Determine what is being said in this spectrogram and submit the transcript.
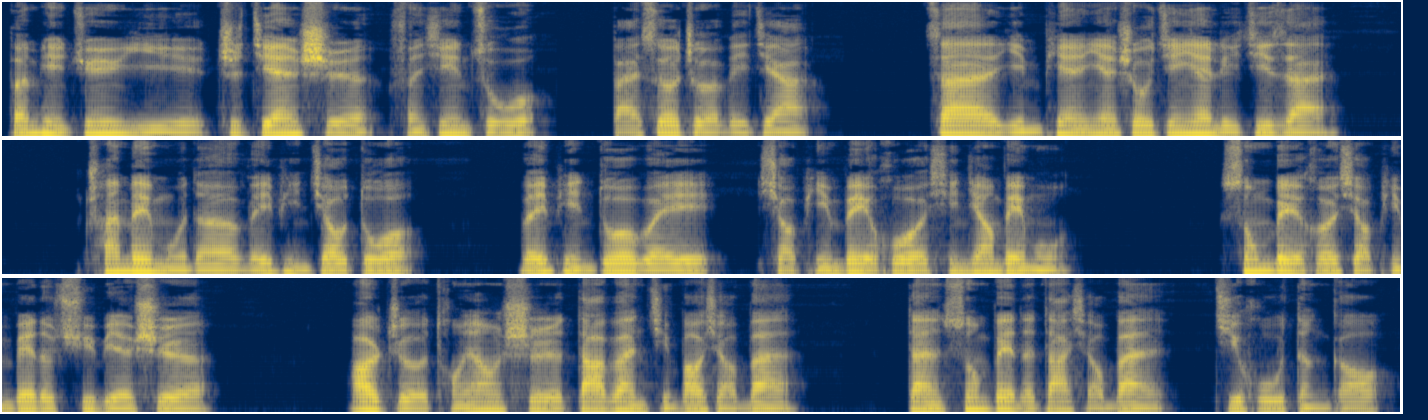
本品均以质坚实、粉性足、白色者为佳。在影片验收经验里记载，川贝母的伪品较多，伪品多为小平贝或新疆贝母。松贝和小平贝的区别是，二者同样是大瓣紧抱小瓣，但松贝的大小瓣几乎等高，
